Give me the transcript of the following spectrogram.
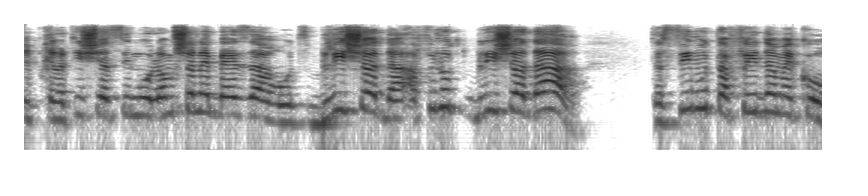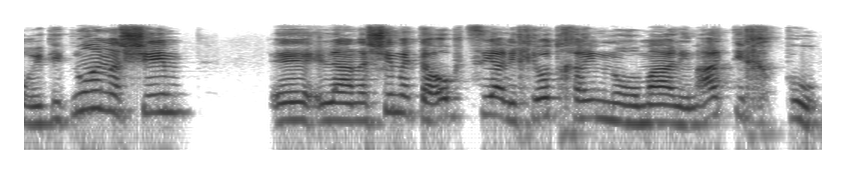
מבחינתי שישימו, לא משנה באיזה ערוץ, בלי שדר, אפילו בלי שדר. תשימו את הפיד המקורי, תיתנו אנשים, אה, לאנשים את האופציה לחיות חיים נורמליים, אל תכפו.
